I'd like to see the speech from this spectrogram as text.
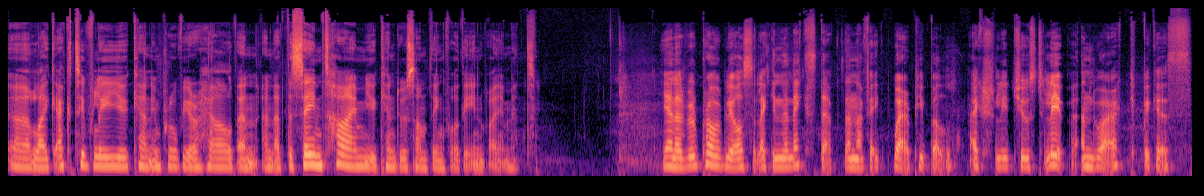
uh, like actively, you can improve your health, and, and at the same time, you can do something for the environment. Yeah, that will probably also, like in the next step, then affect where people actually choose to live and work, because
